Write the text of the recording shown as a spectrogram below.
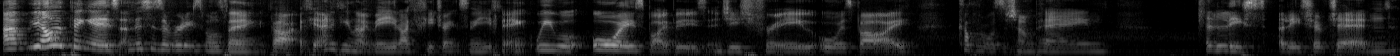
Um, the other thing is, and this is a really small thing, but if you're anything like me, you like a few drinks in the evening, we will always buy booze in duty free. We always buy a couple of bottles of champagne, at least a litre of gin,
